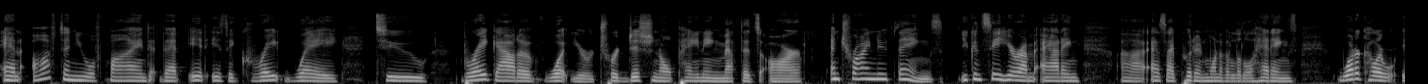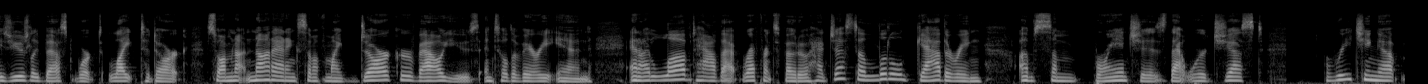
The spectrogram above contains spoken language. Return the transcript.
And often you will find that it is a great way to break out of what your traditional painting methods are and try new things. You can see here I'm adding, uh, as I put in one of the little headings, watercolor is usually best worked light to dark. So I'm not, not adding some of my darker values until the very end. And I loved how that reference photo had just a little gathering of some branches that were just reaching up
